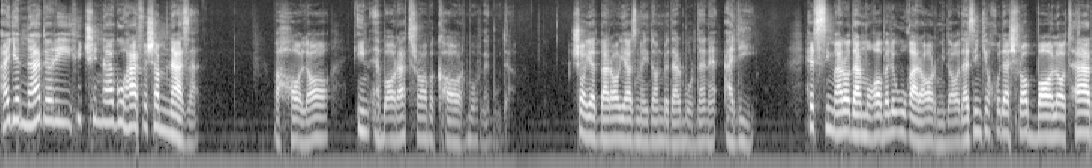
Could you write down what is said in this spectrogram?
اگه نداری هیچی نگو حرفشم نزن. و حالا این عبارت را به کار برده بودم. شاید برای از میدان به در بردن علی. حسی مرا در مقابل او قرار می‌داد. از اینکه خودش را بالاتر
